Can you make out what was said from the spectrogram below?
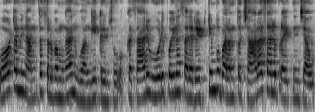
ఓటమిని అంత సులభంగా నువ్వు అంగీకరించవు ఒక్కసారి ఓడిపోయినా సరే రెట్టింపు బలంతో చాలాసార్లు ప్రయత్నించావు.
